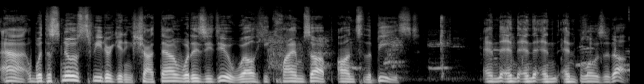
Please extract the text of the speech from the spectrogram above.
uh, with the snow speeder getting shot down, what does he do? Well, he climbs up onto the beast and and and and, and blows it up.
